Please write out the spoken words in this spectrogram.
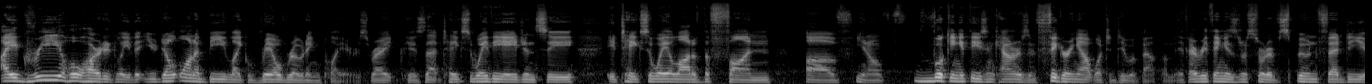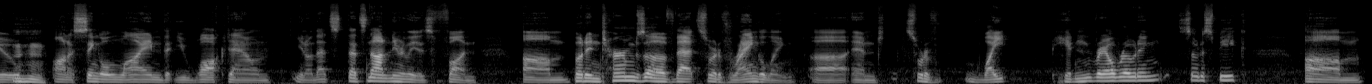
I agree wholeheartedly that you don't want to be like railroading players, right? Because that takes away the agency. It takes away a lot of the fun of, you know, looking at these encounters and figuring out what to do about them. If everything is just sort of spoon fed to you on a single line that you walk down, you know, that's that's not nearly as fun. Um, but in terms of that sort of wrangling uh, and sort of light hidden railroading, so to speak, um,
